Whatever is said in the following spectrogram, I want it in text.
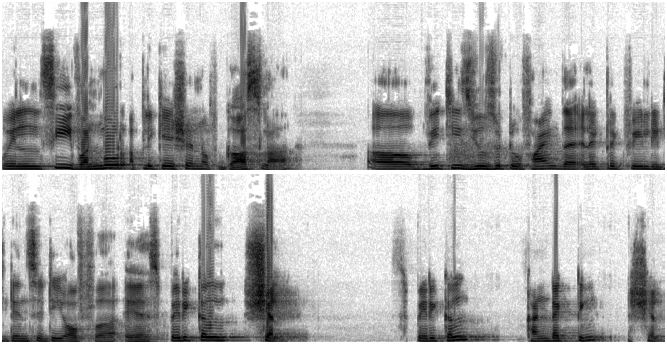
we'll see one more application of Gauss law uh, which is used to find the electric field intensity of uh, a spherical shell spherical conducting shell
